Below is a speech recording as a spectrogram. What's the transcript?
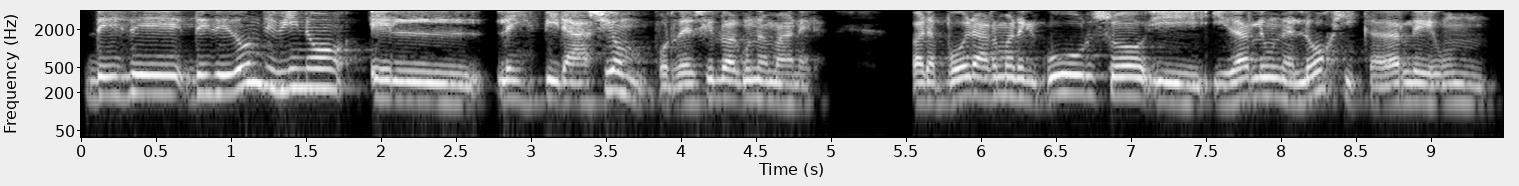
¿Desde, desde dónde vino la inspiración, por decirlo de alguna manera, para poder armar el curso y, darle una lógica, darle un,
